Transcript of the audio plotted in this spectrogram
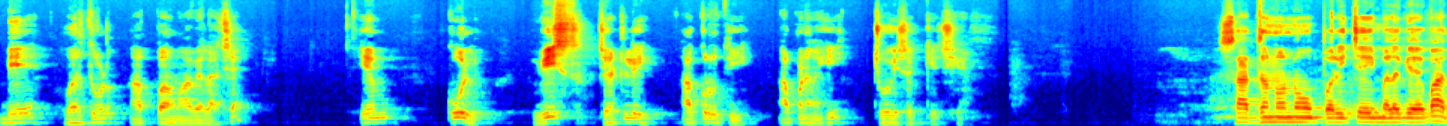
બે વર્તુળ આપવામાં આવેલા છે. એમ કુલ વીસ જેટલી આકૃતિ આપણે અહીં જોઈ શકીએ છીએ. સાધનોનો પરિચય મેળવ્યા બાદ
